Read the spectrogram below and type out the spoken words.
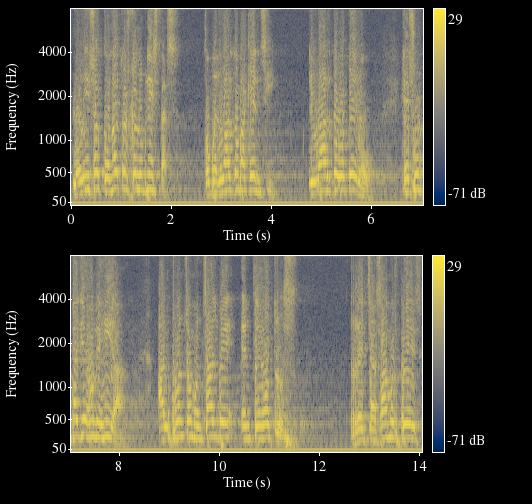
lo hizo con otros columnistas, como Eduardo Mackenzie, Libardo Botero, Jesús Vallejo Mejía, Alfonso Monsalve, entre otros. Rechazamos pues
